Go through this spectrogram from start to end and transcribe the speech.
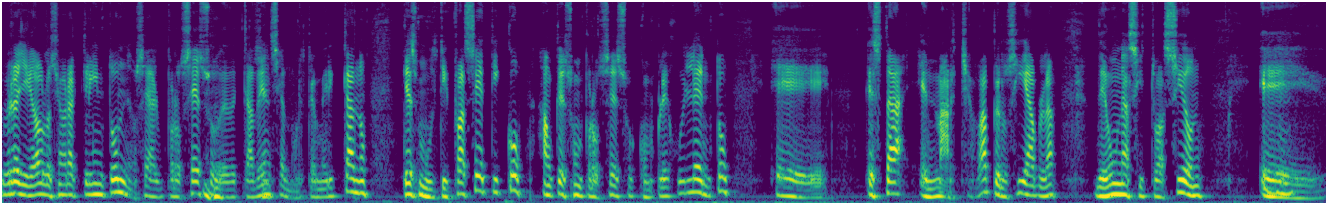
Si hubiera llegado la señora Clinton, o sea, el proceso de decadencia norteamericano, que es multifacético, aunque es un proceso complejo y lento, eh, está en marcha, ¿va? Pero sí habla de una situación eh,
